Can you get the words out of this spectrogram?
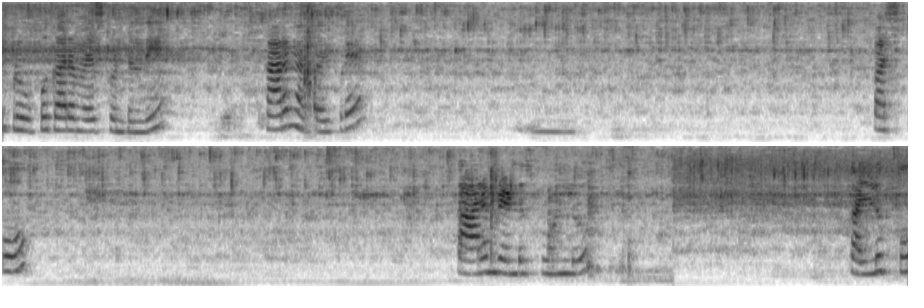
ఇప్పుడు ఉప్పు కారం వేసుకుంటుంది. కారం వేస్తావు ఇప్పుడే? పసుపు కారం రెండు స్పూన్లు కల్లుప్పు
